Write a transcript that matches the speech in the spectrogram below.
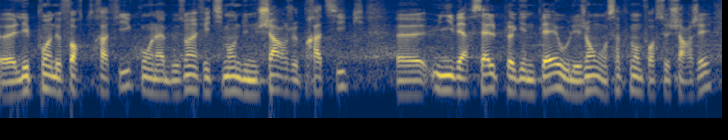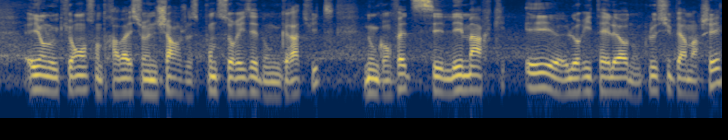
les points de fort trafic où on a besoin effectivement d'une charge pratique euh, universelle, plug and play, où les gens vont simplement pouvoir se charger. Et en l'occurrence, on travaille sur une charge sponsorisée, donc gratuite. Donc en fait, c'est les marques et le retailer, donc le supermarché,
